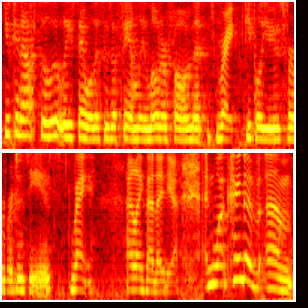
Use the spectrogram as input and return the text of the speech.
you can absolutely say, well, this is a family loaner phone that Right. people use for emergencies. Right. I like that idea. And what kind of um,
